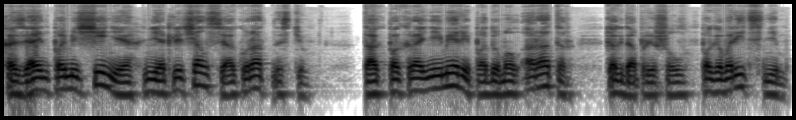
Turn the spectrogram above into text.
Хозяин помещения не отличался аккуратностью. Так, по крайней мере, подумал оратор, когда пришел поговорить с ним.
